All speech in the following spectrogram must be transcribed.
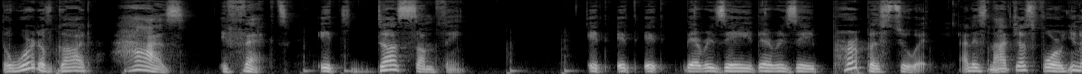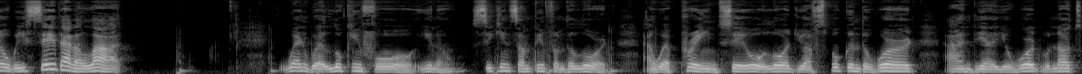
The word of God has effect. It does something. It it it there is a there is a purpose to it and it's not just for you know we say that a lot when we're looking for you know seeking something from the lord and we're praying say oh lord you have spoken the word and uh, your word will not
